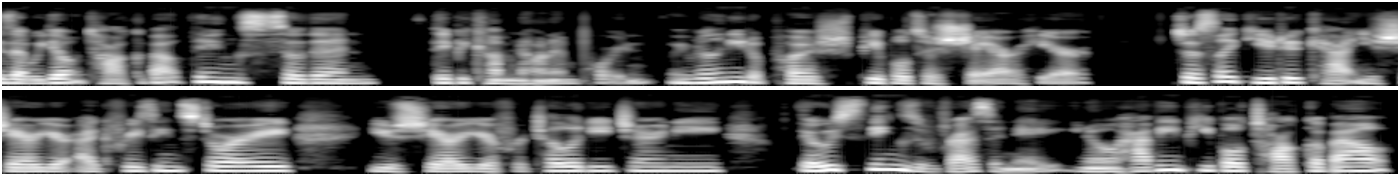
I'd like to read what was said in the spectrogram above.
is that we don't talk about things. So then they become non important. We really need to push people to share here. Just like you do, Kat, you share your egg freezing story, you share your fertility journey. Those things resonate. You know, having people talk about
